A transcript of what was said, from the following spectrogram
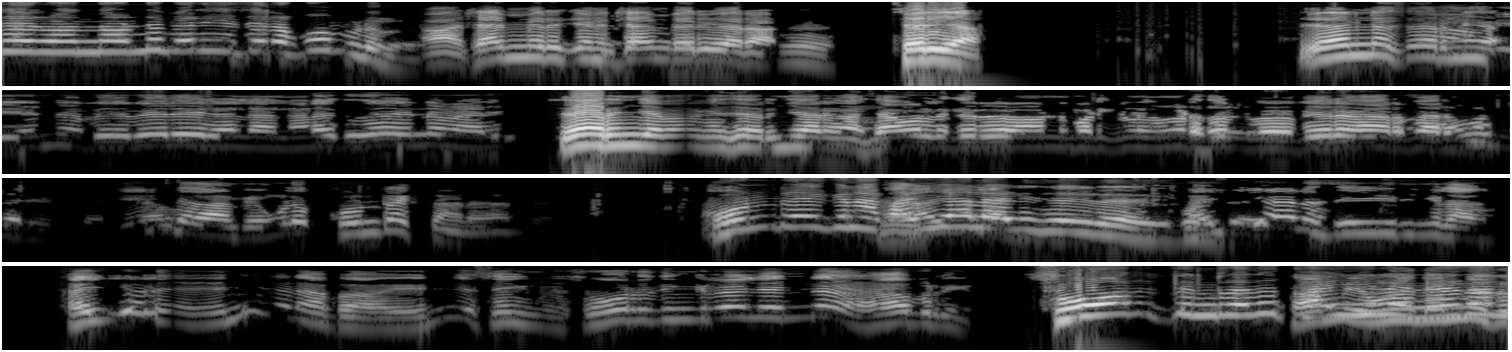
சேர் வந்த உடனே பெரிய சேரை கூப்பிடுங்க. ஆ டைம் இருக்கு டைம் பெரிய வேற. ம். சரியா? என்ன சார் நீங்க? என்ன வேலையில எல்லாம் நடக்குதோ என்ன மாதிரி சார் இங்க பாருங்க சார் இங்க பாருங்க. சாவல் இருக்கிற ஒன்று படிக்கணும் கூட சொல்லி வேற வேற பாருங்க. என்ன தம்பி உங்களுக்கு கொண்ட்ராக்ட் தானே? ஒன்றைக்கு நான் கையால அள்ளி செய்யறது கையால செய்கிறீங்களா? கையால என்னடாப்பா என்ன செய்யுங்க சோறு திங்கிறா என்ன சாப்பிடுறீங்க சோறு தின்றது கையில நேரம்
